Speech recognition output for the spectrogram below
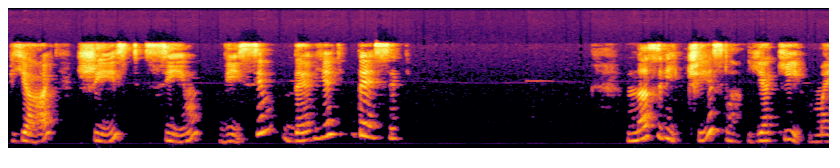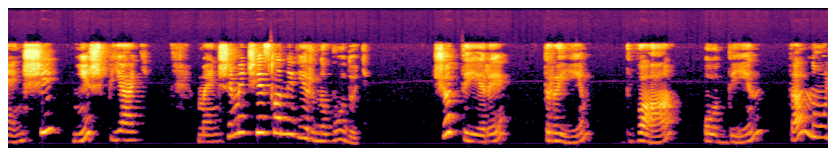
5, 6, 7, 8, 9, 10. Назвіть числа, які менші, ніж 5. Меншими числами, вірно, будуть 4, 3, 2, 1 та 0.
